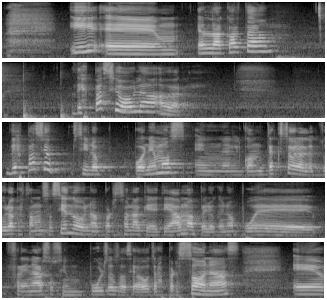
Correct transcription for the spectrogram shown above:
y em, en la carta, despacio habla, a ver, despacio si lo ponemos en el contexto de la lectura que estamos haciendo una persona que te ama pero que no puede frenar sus impulsos hacia otras personas, em,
